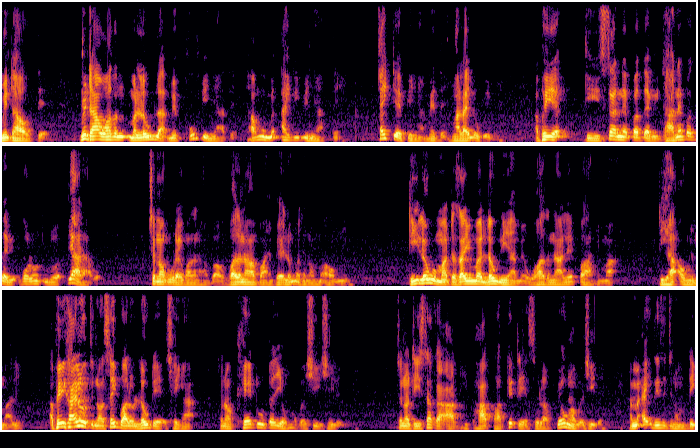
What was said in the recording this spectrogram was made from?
မင်းဒါဟုတ်တယ်မင်းဒါဝါသမလုံးလားမင်းဖုံးပညာတင်ဒါမှမဟုတ်မင်း IT ပညာတင်ကြိုက်တဲ့ပညာမင်းတင်ငါလိုက်လုပ်ပေးမယ်အဖေရဲ့ဒီဆက်နဲ့ပတ်သက်ပြီးဒါနဲ့ပတ်သက်ပြီးအကုန်လုံးသူတို့ပြတာပေါ့ကျွန်တော်ကိုယ်တိုင်ဝါသနာပါဝါသနာပိုင်ဘယ်လုံးမှကျွန်တော်မအောင်ဘူးဒီအလုပ်ပေါ်မှာဒီဇိုင်းမှလုပ်နေရမယ်ဝါသနာလည်းပါနေမှဒီဟာအောင်မြင်ပါလေအဖေခိုင်းလို့ကျွန်တော်စိတ်ပါလို့လုပ်တဲ့အချိန်ကကျွန်တော်ခဲတုတ်တက်ရုံပဲရှိရှိလို့ကျွန်တော်ဒီဆက်ကအာဒီဘာဘာဖြစ်တယ်ဆိုတော့ပြောမှာပဲရှိတယ်ဒါပေမဲ့အဲ့အသေးစိတ်ကျွန်တော်မသိ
